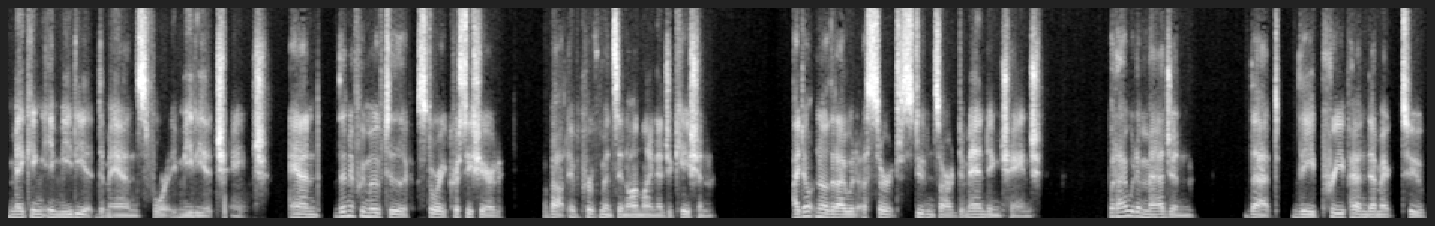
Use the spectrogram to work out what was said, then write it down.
making immediate demands for immediate change. And then if we move to the story Kristy shared about improvements in online education, I don't know that I would assert students are demanding change but I would imagine that the pre pandemic to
